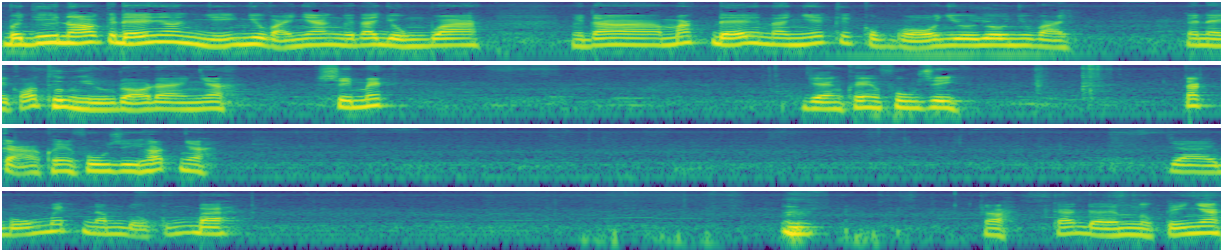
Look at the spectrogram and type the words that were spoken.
Bên dưới nó, cái đế nó diễn như vậy nha. Người ta dùng qua, người ta mắc đế, người ta nhét cái cục gỗ vô vô như vậy. Cái này có thương hiệu rõ ràng nha. Simex dàn khoen Fuji. Tất cả khoen Fuji hết nha. Dài 4m5 độ cứng 3 rồi các đợi em một tí nha.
